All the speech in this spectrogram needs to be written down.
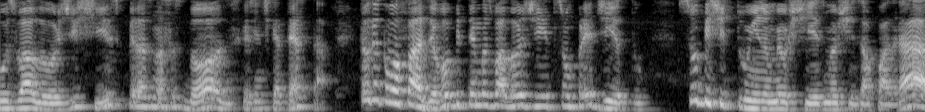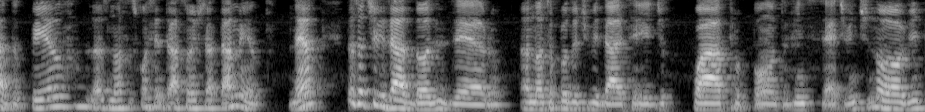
Os valores de x pelas nossas doses que a gente quer testar. Então, o que, é que eu vou fazer? Eu vou obter meus valores de y predito substituindo meu x, meu x ao quadrado, pelas nossas concentrações de tratamento, né? Então, se eu utilizar a dose zero, a nossa produtividade seria de 4,2729.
